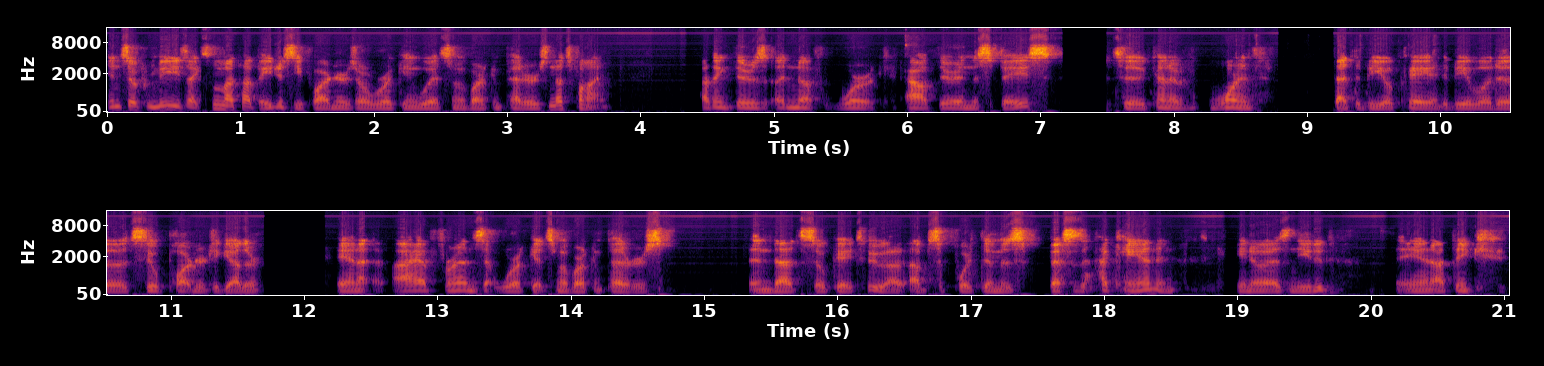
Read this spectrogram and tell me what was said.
And so for me it's like some of my top agency partners are working with some of our competitors and that's fine. I think there's enough work out there in the space to kind of warrant that to be okay and to be able to still partner together. And I, I have friends that work at some of our competitors and that's okay too. I, I support them as best as i can and you know as needed. And i think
